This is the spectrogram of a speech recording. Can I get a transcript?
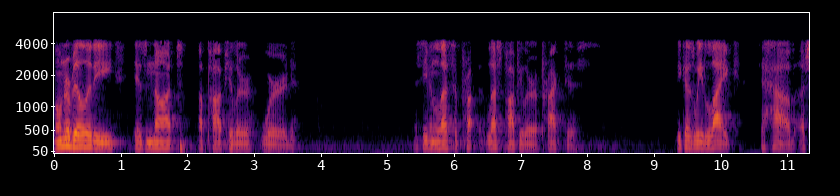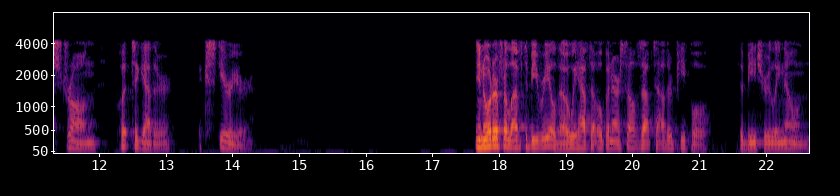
Vulnerability is not a popular word. It's even less, pro- less popular a practice because we like to have a strong, put together exterior. In order for love to be real, though, we have to open ourselves up to other people to be truly known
